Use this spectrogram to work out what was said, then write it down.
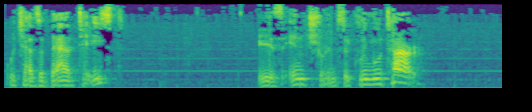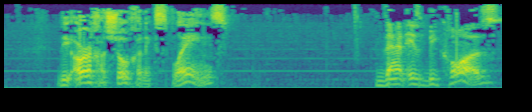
which has a bad taste, is intrinsically mutar. The Aruch HaShulchan explains that is because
